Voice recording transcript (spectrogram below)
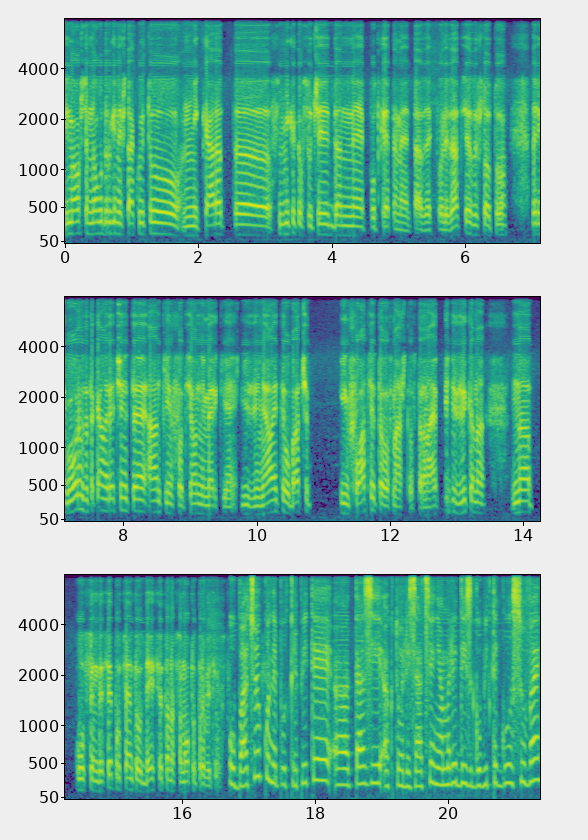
Има още много други неща, които ни карат а, в никакъв случай да не подкрепяме тази актуализация, защото да не говорим за така наречените антиинфлационни мерки. Извинявайте, обаче инфлацията в нашата страна е предизвикана на 80% от действията на самото правителство. Обаче, ако не подкрепите а, тази актуализация, няма ли да изгубите гласове?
